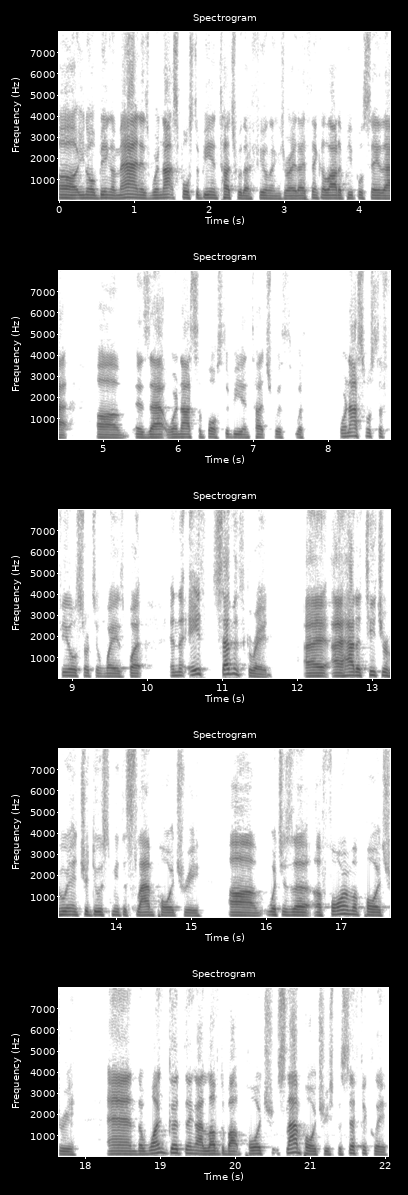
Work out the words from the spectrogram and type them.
uh, you know, being a man is we're not supposed to be in touch with our feelings, right? I think a lot of people say that um, is that we're not supposed to be in touch with with we're not supposed to feel certain ways. But in the eighth, seventh grade, I, I had a teacher who introduced me to slam poetry, um, which is a, a form of poetry. And the one good thing I loved about poetry, slam poetry specifically,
